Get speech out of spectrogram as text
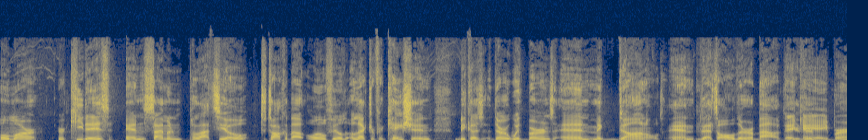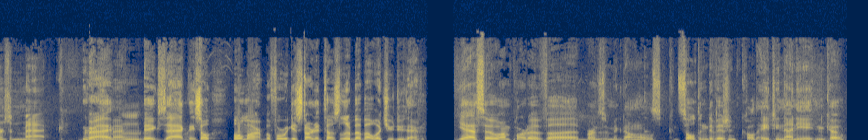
Omar Urquides and Simon Palacio to talk about oilfield electrification because they're with Burns and McDonnell, and that's all they're about. They, AKA Burns and Mac. Burns right? And Mac. Mm-hmm. Exactly. So, Omar, before we get started, tell us a little bit about what you do there. Yeah, so I'm part of uh, Burns and McDonnell's consulting division called 1898 and Co.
